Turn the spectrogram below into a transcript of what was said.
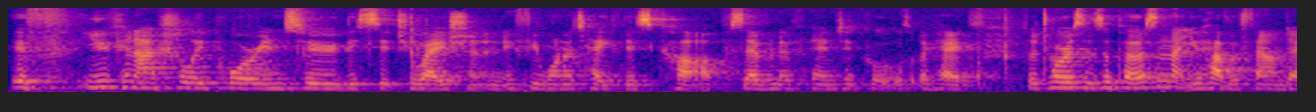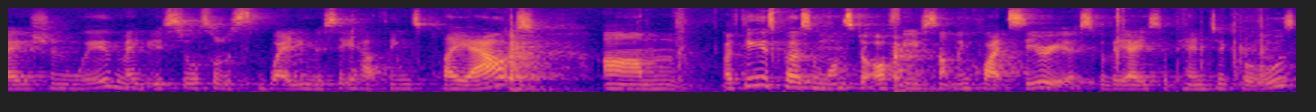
if you can actually pour into this situation, if you want to take this cup, Seven of Pentacles. Okay, so Taurus is a person that you have a foundation with. Maybe you're still sort of waiting to see how things play out. Um, I think this person wants to offer you something quite serious with the Ace of Pentacles.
